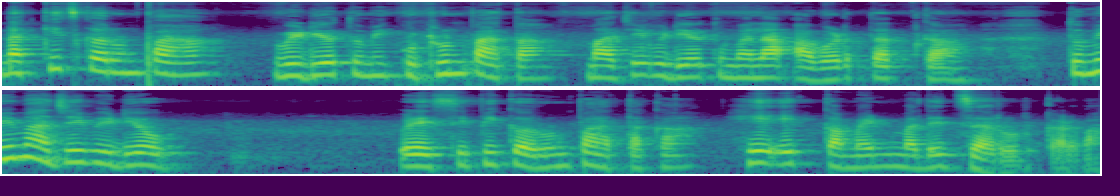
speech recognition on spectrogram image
नक्कीच करून पहा. व्हिडिओ तुम्ही कुठून पाहता? माझे व्हिडिओ तुम्हाला आवडतात का? तुम्ही माझे व्हिडिओ रेसिपी करून पाहता का हे एक कमेंटमध्ये जरूर कळवा.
